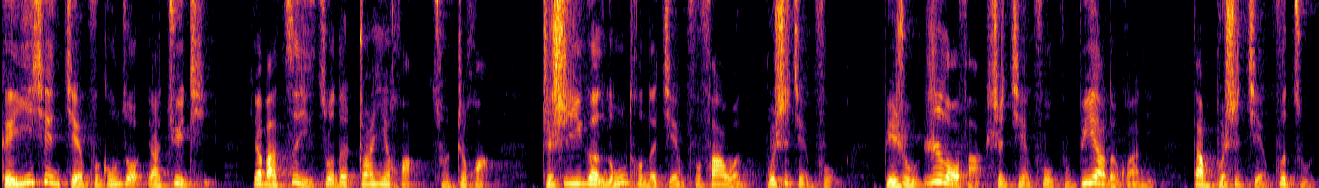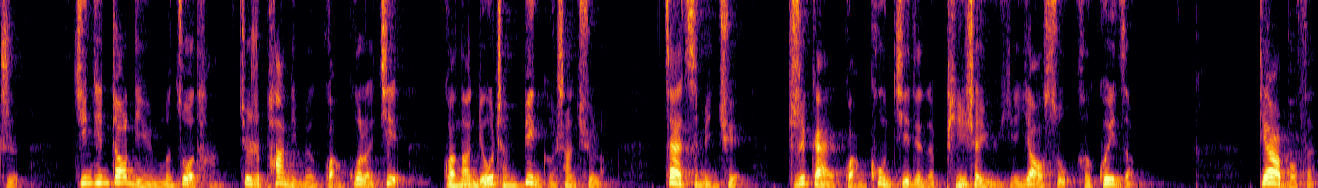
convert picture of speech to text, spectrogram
给一线减负工作要具体，要把自己做的专业化、组织化。只是一个笼统的减负发文，不是减负。比如日落法是减负不必要的管理，但不是减负组织。今天招你们座谈，就是怕你们管过了界，管到流程变革上去了。再次明确，只改管控节点的评审语言要素和规则。第二部分，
